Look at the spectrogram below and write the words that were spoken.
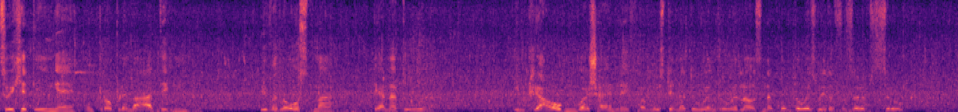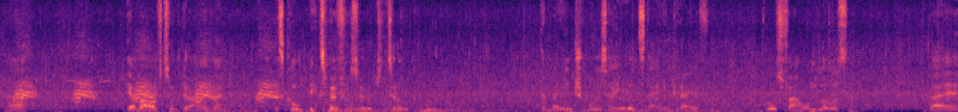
Solche Dinge und Problematiken überlässt man der Natur. Im Glauben wahrscheinlich, man muss die Natur in Ruhe lassen, dann kommt alles wieder von selbst zurück. Nein, hör mal auf zum Träumen. Es kommt nichts mehr von selbst zurück. Der Mensch muss auch jetzt eingreifen, was veranlassen, weil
